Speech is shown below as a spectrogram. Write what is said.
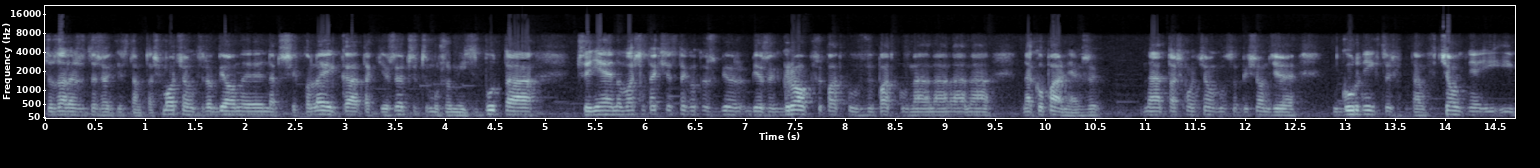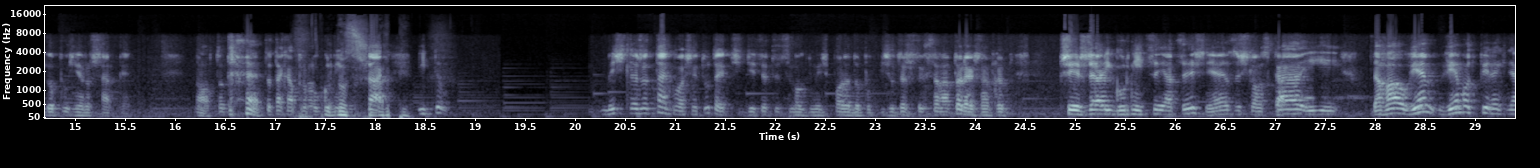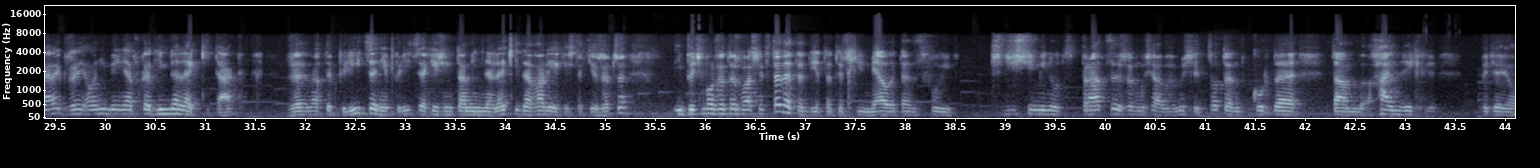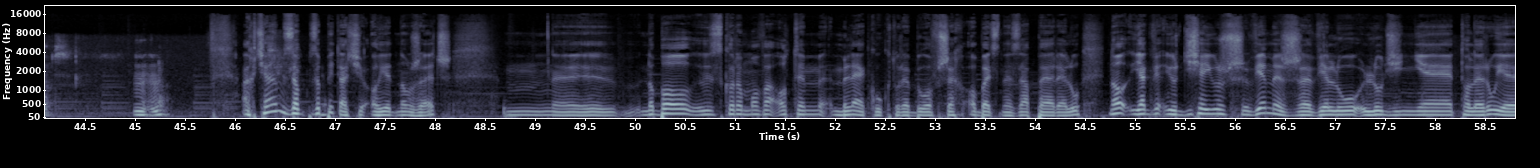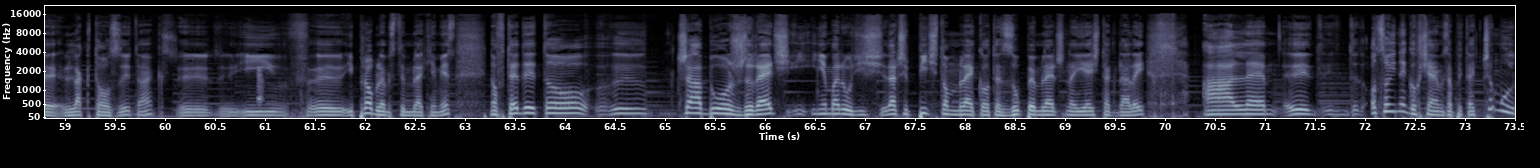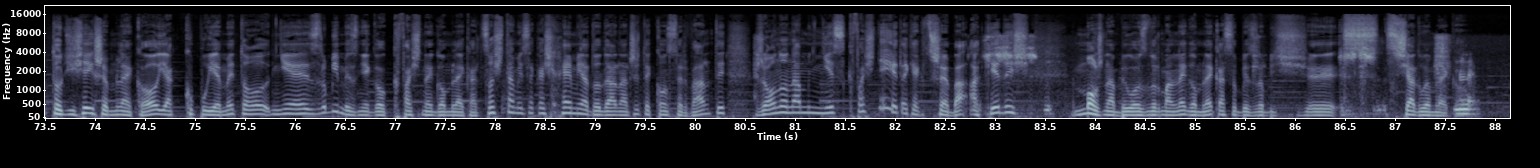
to zależy też jak jest tam taśmociąg zrobiony, znaczy się kolejka, takie rzeczy, czy muszą iść z buta, czy nie. No właśnie tak się z tego też bierze, bierze gro przypadków, wypadków na, na, na, na, na kopalniach, że na taśmociągu sobie siądzie górnik, coś tam wciągnie i, i go później rozszarpie. No, to, to taka propos górników. Tak. I to, myślę, że tak właśnie tutaj ci dietetycy mogli mieć pole do podpisu też w tych sanatoriach, że na przykład przyjeżdżali górnicy jacyś, nie, ze Śląska i dawało, wiem, wiem od pielęgniarek, że oni mieli na przykład inne leki, tak? Że na te pylice, nie pylice, jakieś tam inne leki dawali, jakieś takie rzeczy. I być może też właśnie wtedy te dietetyczki miały ten swój 30 minut pracy, że musiały wymyślić, co ten kurde tam Heinrich będzie jadł. Mhm. A chciałem zapytać o jedną rzecz. Mm, y, no bo skoro mowa o tym mleku, które było wszechobecne za PRL-u, no jak już dzisiaj już wiemy, że wielu ludzi nie toleruje laktozy, tak? Y, I, i problem z tym mlekiem jest. No wtedy to y, trzeba było żreć i, i, nie marudzić, znaczy pić to mleko, te zupy mleczne, jeść tak dalej, ale y, o co innego chciałem zapytać, czemu to dzisiejsze mleko, jak kupujemy, to nie zrobimy z niego kwaśnego mleka? Coś tam jest jakaś chemia dodana, czy te konserwanty, że ono nam nie skwaśnieje tak jak trzeba, a kiedyś można było z normalnego mleka sobie zrobić y, zsiadłe mleko.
